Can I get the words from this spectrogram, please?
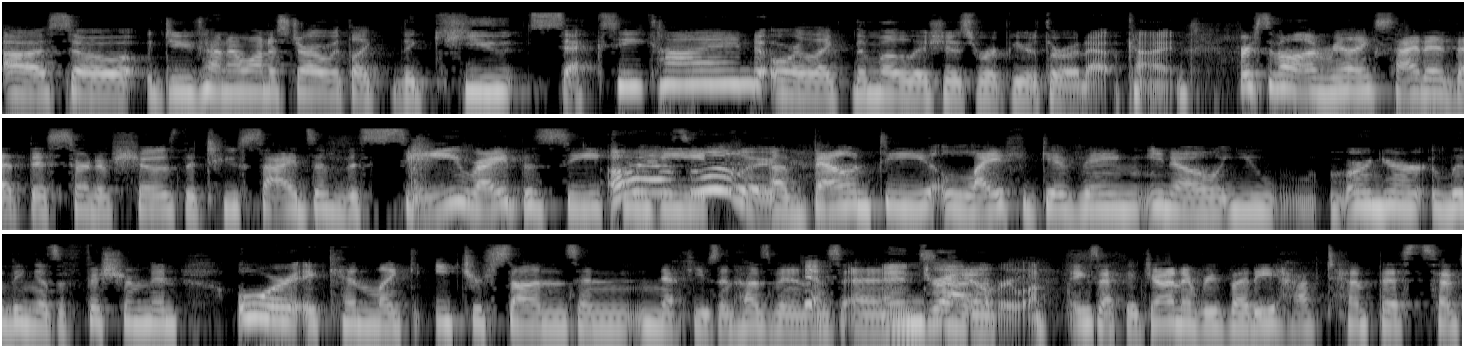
Uh, so, do you kind of want to start with like the cute, sexy kind or like the malicious, rip your throat out kind? First of all, I'm really excited that this sort of shows the two sides of the sea, right? The sea can Oh, be a bounty, life giving. You know, you earn your living as a fisherman, or it can like eat your sons and nephews and husbands and, and drown you know, everyone. Exactly, drown everybody. Have tempests, have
